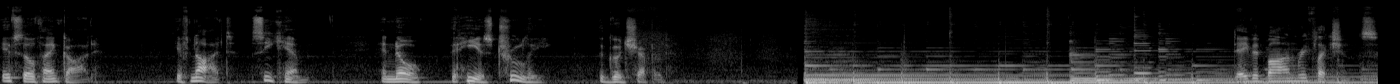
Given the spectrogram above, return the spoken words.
If so, thank God. If not, seek Him and know that He is truly the Good Shepherd. David Bond Reflections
